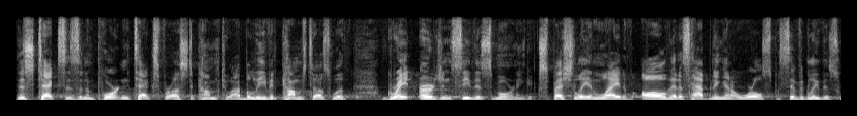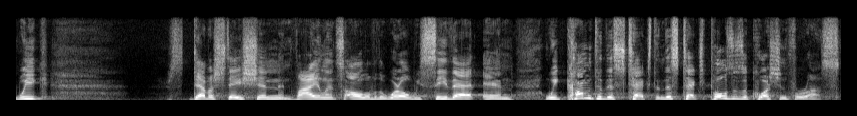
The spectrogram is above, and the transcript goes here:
this text is an important text for us to come to. I believe it comes to us with great urgency this morning, especially in light of all that is happening in our world, specifically this week. There's devastation and violence all over the world. We see that, and we come to this text, and this text poses a question for us.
